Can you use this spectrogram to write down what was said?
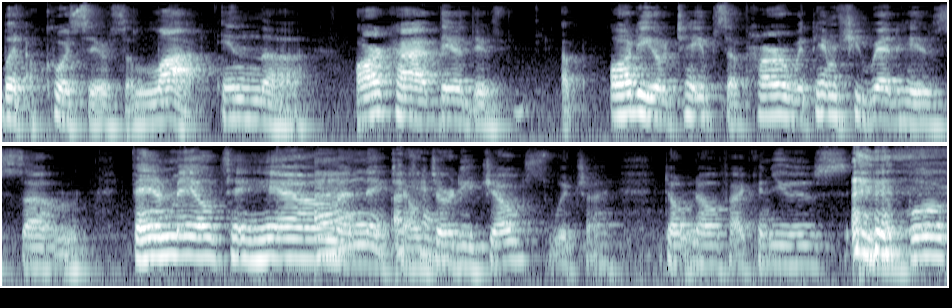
but of course, there's a lot in the archive. There, there's uh, audio tapes of her with him. She read his um, fan mail to him, and they Oh, tell okay. dirty jokes, which I. Don't know if I can use in the book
